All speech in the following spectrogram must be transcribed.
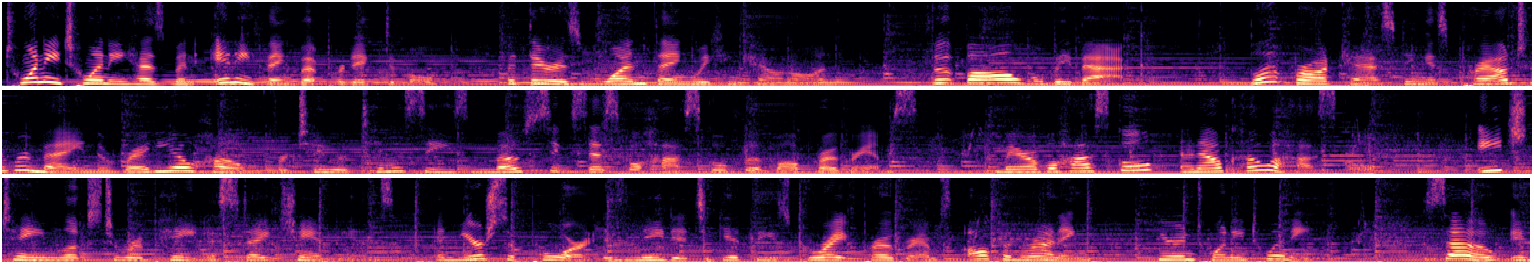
2020 has been anything but predictable, but there is one thing we can count on. Football will be back. Blount Broadcasting is proud to remain the radio home for two of Tennessee's most successful high school football programs, Maryville High School and Alcoa High School. Each team looks to repeat as state champions, and your support is needed to get these great programs off and running here in 2020. So, if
